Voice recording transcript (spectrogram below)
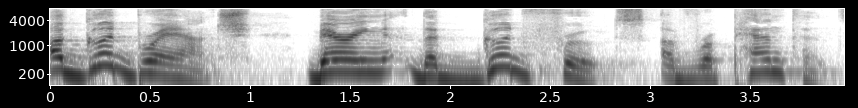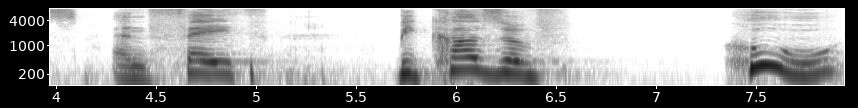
a good branch bearing the good fruits of repentance and faith because of who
